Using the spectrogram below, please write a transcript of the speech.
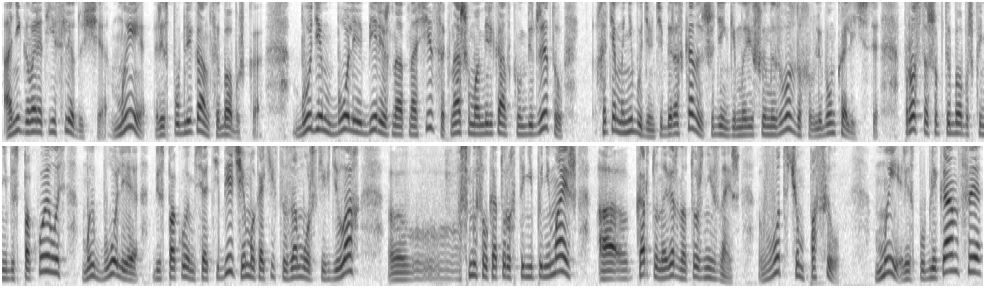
Они говорят ей следующее. Мы, республиканцы, бабушка, будем более бережно относиться к нашему американскому бюджету Хотя мы не будем тебе рассказывать, что деньги мы рисуем из воздуха в любом количестве. Просто, чтобы ты, бабушка, не беспокоилась, мы более беспокоимся о тебе, чем о каких-то заморских делах, э, смысл которых ты не понимаешь, а карту, наверное, тоже не знаешь. Вот в чем посыл. Мы, республиканцы,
